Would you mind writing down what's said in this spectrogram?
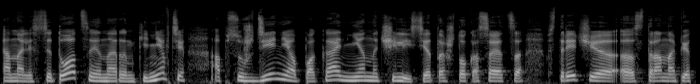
анализ ситуации на рынке нефти. Обсуждения пока не начались. Это что касается встречи э, стран ОПЕК+,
